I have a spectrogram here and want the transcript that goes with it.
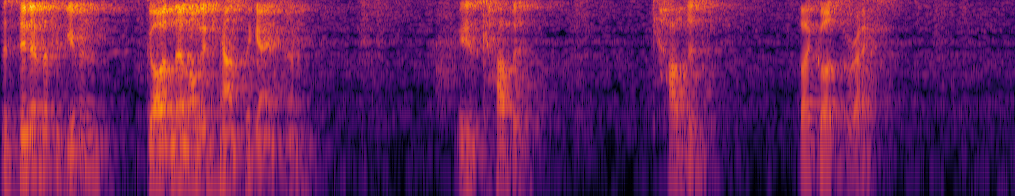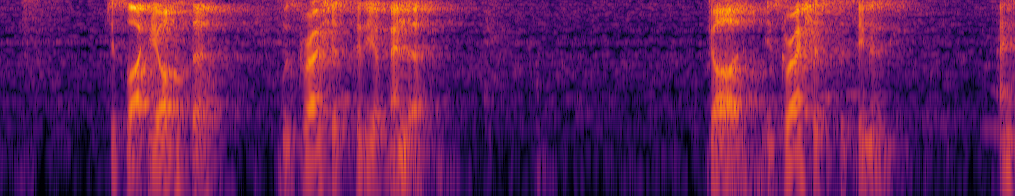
The sin of the forgiven, God no longer counts against them. It is covered, covered by God's grace. Just like the officer was gracious to the offender, God is gracious to sinners and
